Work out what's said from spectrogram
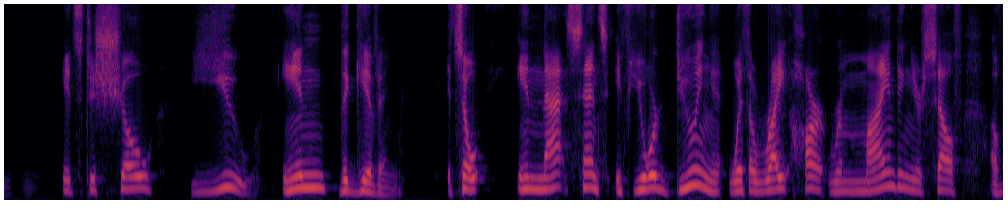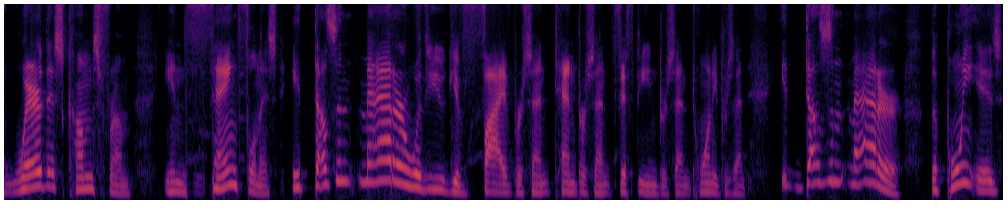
Mhm. it's to show you in the giving so in that sense if you're doing it with a right heart reminding yourself of where this comes from in thankfulness it doesn't matter whether you give 5% 10% 15% 20% it doesn't matter. The point is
